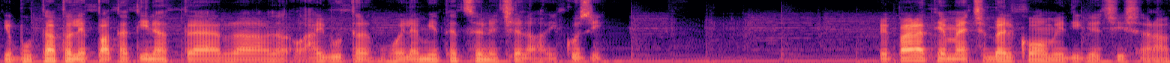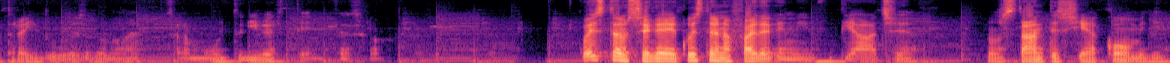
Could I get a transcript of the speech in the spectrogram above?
gli ha buttato le patatine a terra, hai buttato, vuoi la mia attenzione ce l'hai, così. Preparati a match bel comedy che ci sarà tra i due, secondo me, sarà molto divertente. Questa è, seg- questa è una faida che mi piace, nonostante sia comedy,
